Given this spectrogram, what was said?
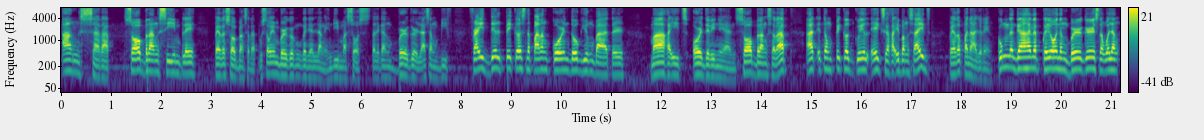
Ang sarap. Sobrang simple pero sobrang sarap. Gusto ko yung burger kung ganyan lang eh. Hindi masos. Talagang burger, lasang beef. Fried dill pickles na parang corn dog yung batter. Makaka-eats, orderin nyo yan. Sobrang sarap. At itong pickled quail eggs, kakaibang sides, pero panalo rin. Kung naghahanap kayo ng burgers na walang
